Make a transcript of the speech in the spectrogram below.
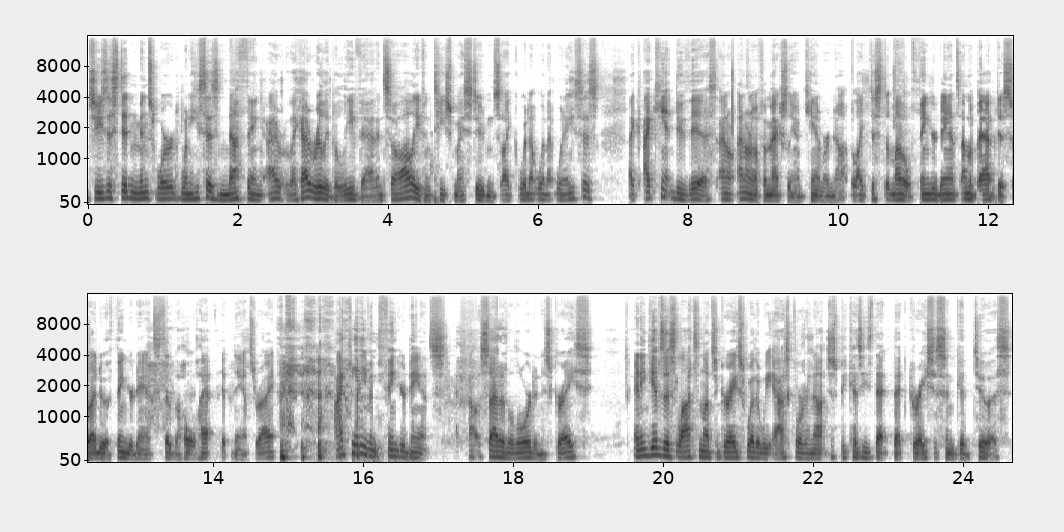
Jesus didn't mince words when he says nothing. I like I really believe that, and so I'll even teach my students like when when when he says like I can't do this. I don't I don't know if I'm actually on camera or not, but like just my little finger dance. I'm a Baptist, so I do a finger dance instead of the whole hip dance. Right? I can't even finger dance outside of the Lord and His grace, and He gives us lots and lots of grace whether we ask for it or not, just because He's that that gracious and good to us.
